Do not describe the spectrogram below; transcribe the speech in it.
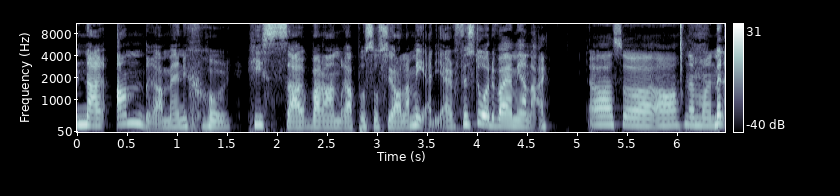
när andra människor hissar varandra på sociala medier. Förstår du vad jag menar? Ja, alltså, ja, när man... Men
